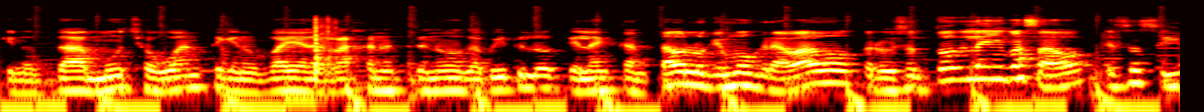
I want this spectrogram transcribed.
que nos da mucho aguante, que nos vaya a la raja en este nuevo capítulo, que le ha encantado lo que hemos grabado, pero que son todo el año pasado, eso sí.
